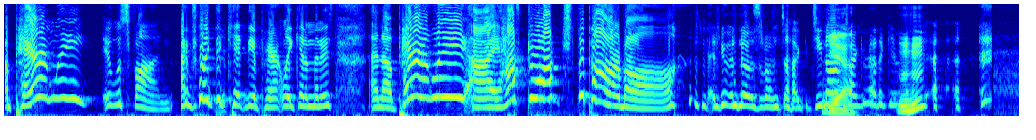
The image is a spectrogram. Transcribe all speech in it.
apparently, it was fun. I feel like the kid, the apparently kid in the news. And apparently, I have to watch the Powerball. if anyone knows what I'm talking. Do you know Yeah. what I'm talking about? Akiva?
